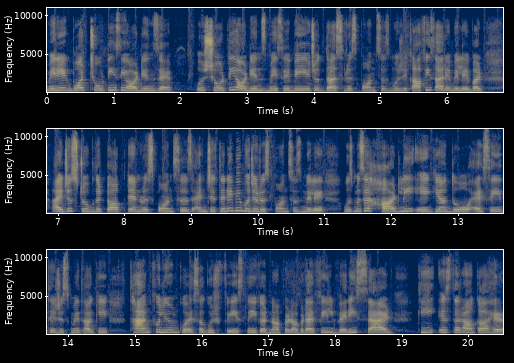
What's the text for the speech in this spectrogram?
मेरी एक बहुत छोटी सी ऑडियंस है, उस छोटी ऑडियंस में से भी ये जो दस रिस्पॉन्सेज मुझे काफ़ी सारे मिले but I just took the top ten responses and जितने भी मुझे रिस्पॉन्सेज मिले, उसमें से हार्डली एक या दो ऐसे ही थे जिसमें था कि थैंकफुली उनको ऐसा कुछ फेस नहीं करना पड़ा but I feel very sad कि इस तरह का है।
